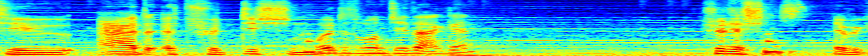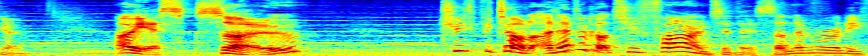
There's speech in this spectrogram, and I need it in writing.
to add a tradition. Where does one do that again? Traditions. Here we go. Oh yes. So, truth be told, I never got too far into this. I never really.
